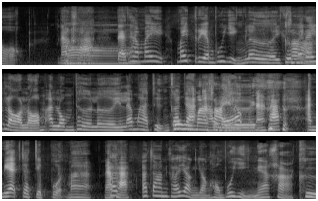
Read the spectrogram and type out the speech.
ออก นะคะอ๋อแต่ถ้าไม่ไม่เตรียมผู้หญิงเลย คือค่ะไม่ได้หล่อหลอมอารมณ์เธอเลยแล้วมาถึงก็จะพุ่งมาเอาใส่แล้วเลยนะคะ อันเนี้ยจะเจ็บปวดมากนะคะอาอาจารย์คะอย่างอย่างของผู้หญิงเนี่ยค่ะ คือ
